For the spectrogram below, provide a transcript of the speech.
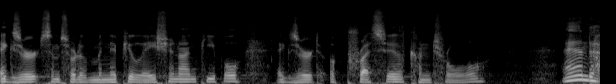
exert some sort of manipulation on people, exert oppressive control. And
